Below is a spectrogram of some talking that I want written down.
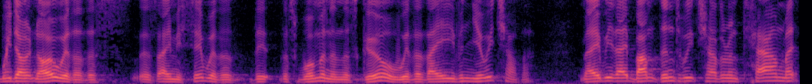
we don't know whether this, as Amy said, whether the, this woman and this girl, whether they even knew each other. Maybe they bumped into each other in town, but,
